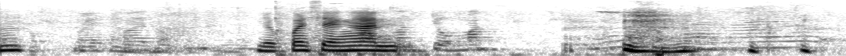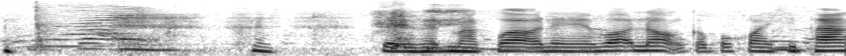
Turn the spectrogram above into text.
มไปดอกอยากไปใช้งาน มันจมมันเพิ่นเพิ่นมักเว้าแหน่เว้าน้องก็บ่ค่อยสิพัง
